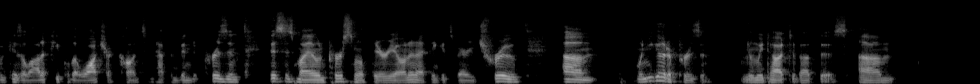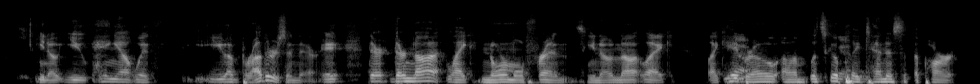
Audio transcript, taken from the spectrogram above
because a lot of people that watch our content haven't been to prison. This is my own personal theory on it. I think it's very true. Um, when you go to prison, and we talked about this, um, you know, you hang out with you have brothers in there. It, they're they're not like normal friends, you know, not like like hey Yeah. bro, um, let's go Yeah. play tennis at the park.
